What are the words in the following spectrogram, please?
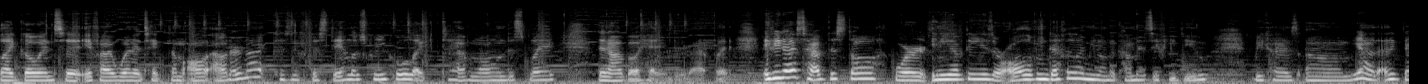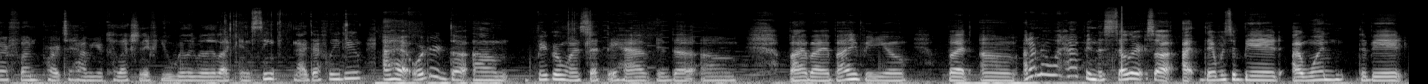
like go into if I want to take them all out or not because if the stand looks pretty cool like to have them all on display then I'll go ahead and do that. But if you guys have this doll or any of these or all of them definitely let me know in the comments if you do because um yeah I think they're a fun part to have in your collection if you really really like NSYNC and I definitely do. I had ordered the um bigger ones that they have in the um bye bye bye video but um i don't know what happened. The seller so I, there was a bid. I won the bid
